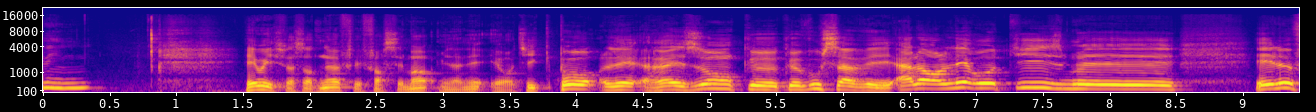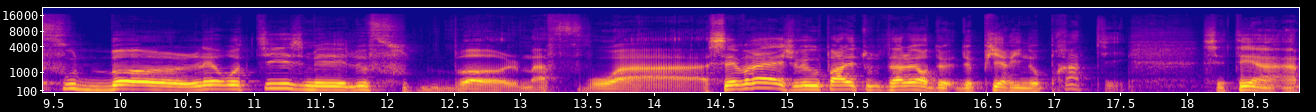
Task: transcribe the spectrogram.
ding. Et oui, 69 est forcément une année érotique pour les raisons que, que vous savez. Alors l'érotisme et, et, le football, l'érotisme et le football, ma foi. C'est vrai, je vais vous parler tout à l'heure de, de Pierino Prati c'était un,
